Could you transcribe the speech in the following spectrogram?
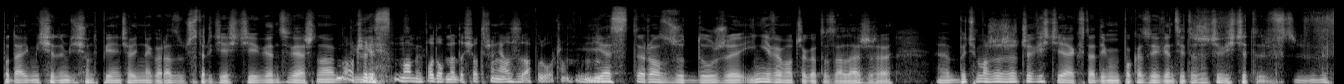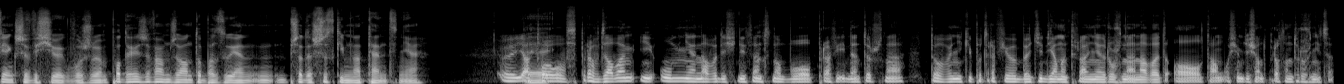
podaje mi 75, a innego razu 40, więc wiesz, no... no czyli jest, mamy podobne doświadczenia z Apple Watchem. Mhm. Jest rozrzut duży i nie wiem od czego to zależy. E, być może rzeczywiście, jak wtedy mi pokazuje więcej, to rzeczywiście większy wysiłek włożyłem. Podejrzewam, że on to bazuje przede wszystkim na tętnie ja to e... sprawdzałem i u mnie nawet jeśli tętno było prawie identyczne, to wyniki potrafiły być diametralnie różne, nawet o tam 80% różnicy.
